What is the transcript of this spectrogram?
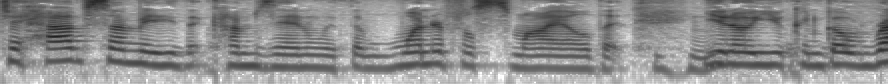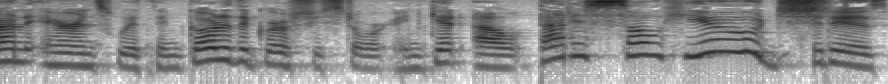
to have somebody that comes in with a wonderful smile that Mm-hmm. you know you can go run errands with and go to the grocery store and get out that is so huge It is.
